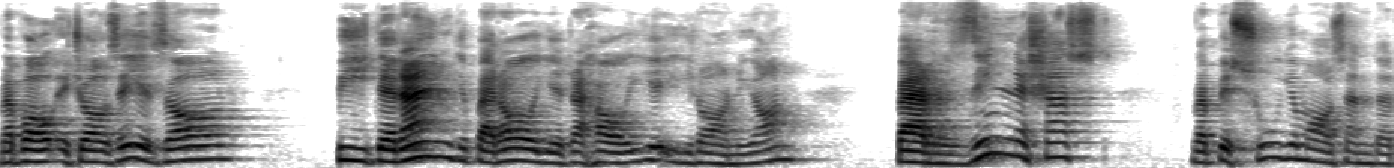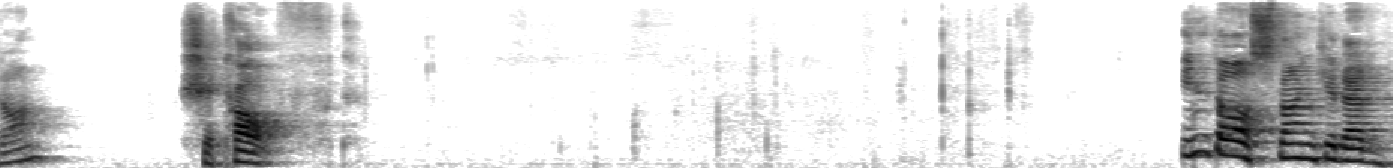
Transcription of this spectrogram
و با اجازه زال بیدرنگ برای رهایی ایرانیان بر زین نشست و به سوی مازندران شتافت. این داستان که در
